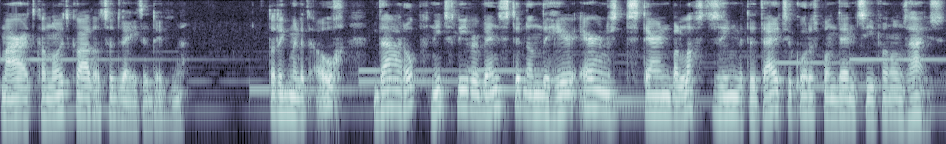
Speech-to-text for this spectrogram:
Maar het kan nooit kwaad dat ze het weten, dunkt me. Dat ik met het oog daarop niets liever wenste dan de heer Ernest Stern belast te zien met de Duitse correspondentie van ons huis.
